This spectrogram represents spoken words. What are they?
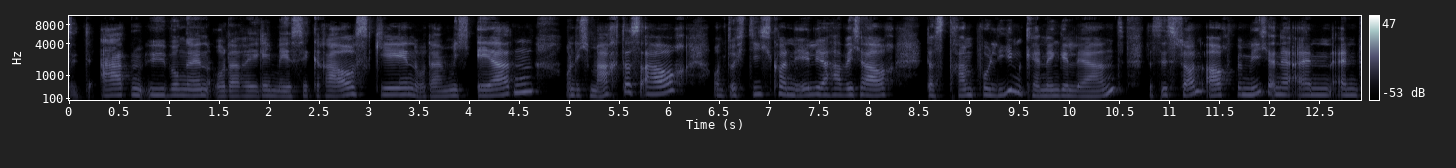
die Atemübungen oder regelmäßig rausgehen oder mich erden. Und ich mache das auch. Und durch dich, Cornelia, habe ich auch das Trampolin kennengelernt. Das ist schon auch für mich eine, ein, ein,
